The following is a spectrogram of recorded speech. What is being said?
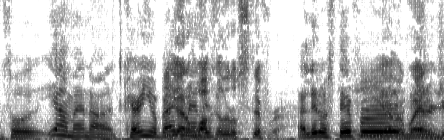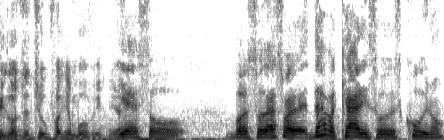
so yeah, man, uh, carrying your bag, You gotta man, walk a little stiffer. a little stiffer. Yeah, more and- energy goes into fucking moving. Yeah. Yeah. so, but so that's why they have a caddy, so it's cool, you know.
